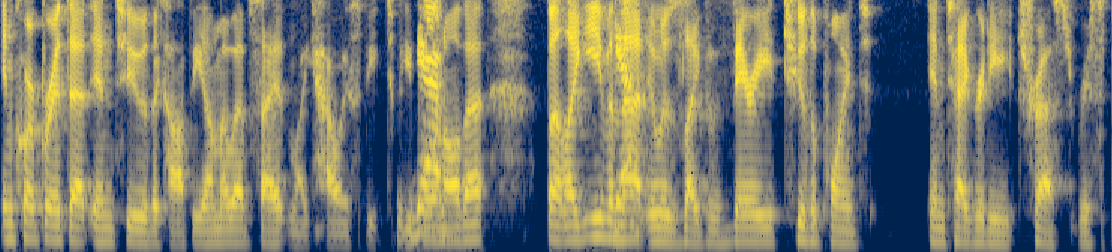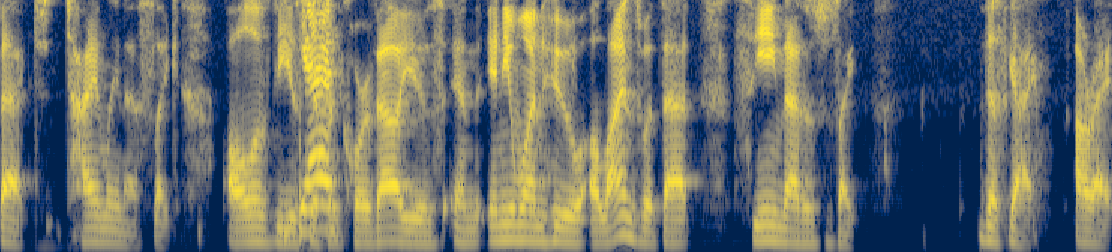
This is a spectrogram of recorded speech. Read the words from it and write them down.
incorporate that into the copy on my website and like how I speak to people yeah. and all that. But like even yeah. that, it was like very to the point integrity, trust, respect, timeliness, like all of these yes. different core values. And anyone who aligns with that, seeing that is just like, this guy. All right,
